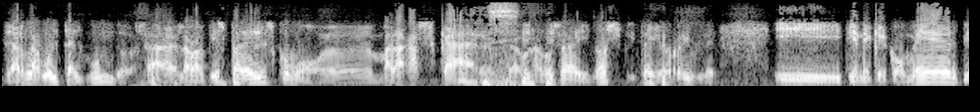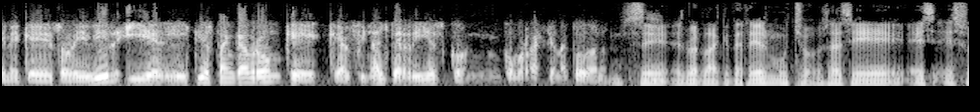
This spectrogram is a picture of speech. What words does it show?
dar la vuelta al mundo. O sea, el lavapiés para él es como eh, Madagascar, o sea, una cosa inhóspita y horrible. Y tiene que comer, tiene que sobrevivir, y el tío es tan cabrón que, que al final te ríes con cómo reacciona todo, ¿no? Sí, es verdad, que te ríes mucho. O sea, sí, es, es,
